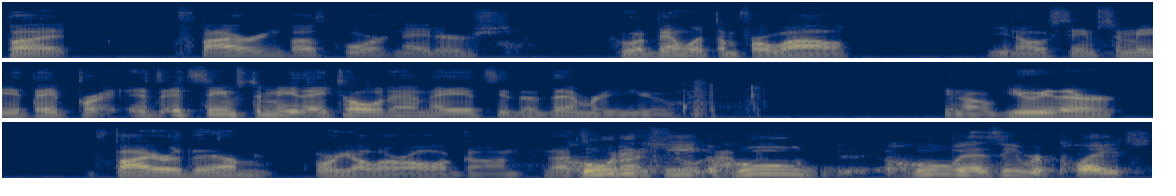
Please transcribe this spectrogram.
but firing both coordinators who have been with them for a while, you know, it seems to me they it, it seems to me they told him, "Hey, it's either them or you." You know, you either fire them or y'all are all gone. That's who did he who who has he replaced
